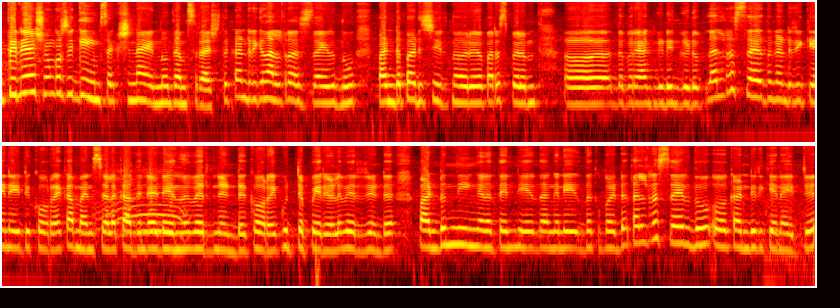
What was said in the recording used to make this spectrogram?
ഇതിന് ശേഷം കുറച്ച് ഗെയിം സെക്ഷൻ ആയിരുന്നു. ദംസരാജ് ഇത് കണ്ടിരിക്കാൻ നല്ല രസമായിരുന്നു. പണ്ട് പഠിച്ചിരുന്നവർ പരസ്പരം എന്താ പറയുക അങ്ങോട്ടും ഇങ്ങോട്ടും നല്ല രസമായിരുന്നു കണ്ടിരിക്കാനായിട്ട്. കുറേ കമൻസുകളൊക്കെ അതിന്റെ ഇടയിൽ നിന്ന് വരുന്നുണ്ട്. കുറേ കുറ്റപ്പേരുകൾ വരുന്നുണ്ട്. പണ്ടും നീ ഇങ്ങനെ തന്നെയായിരുന്നു അങ്ങനെ ഇതൊക്കെ പോയിട്ട് നല്ല രസമായിരുന്നു കണ്ടിരിക്കാനായിട്ട്.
